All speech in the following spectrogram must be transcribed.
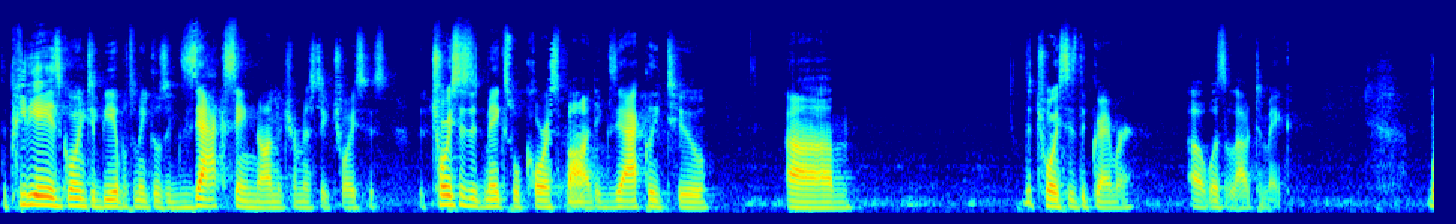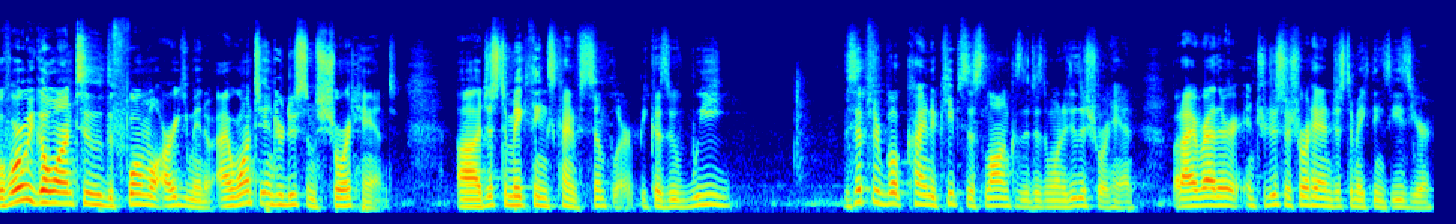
The PDA is going to be able to make those exact same non-deterministic choices. The choices it makes will correspond exactly to um, the choices the grammar uh, was allowed to make. Before we go on to the formal argument, I want to introduce some shorthand, uh, just to make things kind of simpler. Because we, the Sipser book kind of keeps this long because it doesn't want to do the shorthand, but I rather introduce a shorthand just to make things easier.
